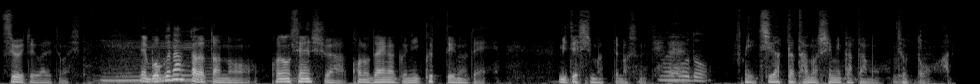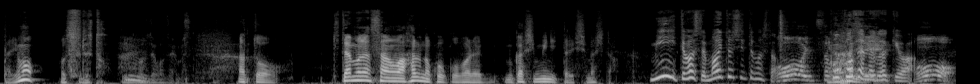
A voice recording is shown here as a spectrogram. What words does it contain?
強いと言われてまして。で、僕なんかだと、あの、この選手はこの大学に行くっていうので、見てしまってますんで、なるほど。えー違った楽しみ方もちょっとあったりもするということでございます。あと、北村さんは春の高校バレー、昔見に行ったりしました？見に行ってましたよ。毎年行ってました。高校生の時はお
